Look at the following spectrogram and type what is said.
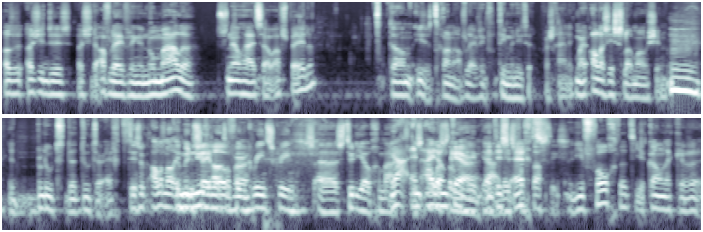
als, als, je dus, als je de afleveringen normale snelheid zou afspelen... dan is het gewoon een aflevering van 10 minuten waarschijnlijk. Maar alles is slow motion. Het bloed, dat doet er echt... Het is ook allemaal Een in op over- een greenscreen uh, studio gemaakt. ja, en Dus I alles don't care. Ja, het is echt, fantastisch. je volgt het, je kan lekker...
